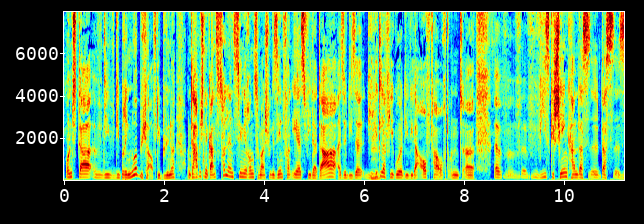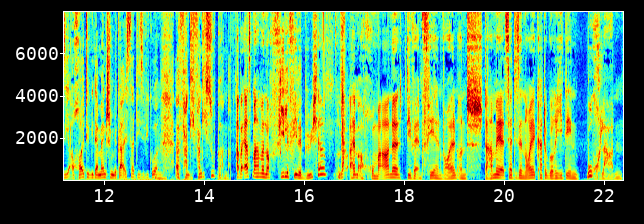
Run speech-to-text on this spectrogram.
Und da, die, die bringen nur Bücher auf die Bühne. Und da habe ich eine ganz tolle Inszenierung zum Beispiel gesehen von er ist wieder da, also diese die mhm. Hitlerfigur, die wieder auftaucht und äh, äh, wie es geschehen kann, dass, dass sie auch heute wieder Menschen begeistert, diese Figur, mhm. äh, fand ich fand ich super. Aber erstmal haben wir noch viele viele Bücher und ja. vor allem auch Romane, die wir empfehlen wollen und da haben wir jetzt ja diese neue Kategorie den Buchladen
